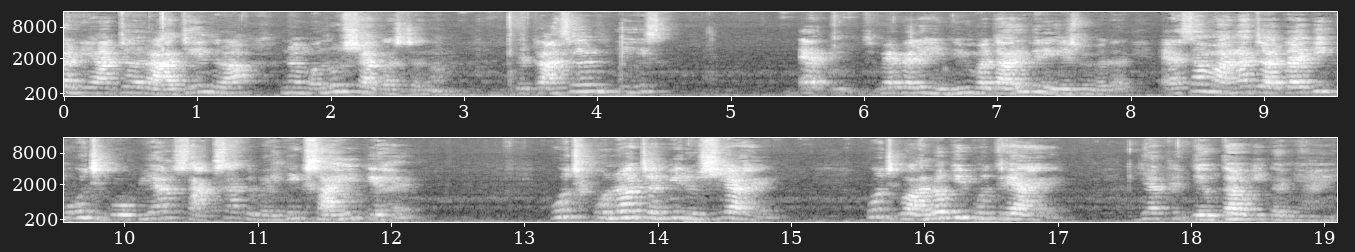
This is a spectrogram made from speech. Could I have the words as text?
कन्या च राजेंद्र न मनुष्य कश्चन द ट्रांसलेशन इज़ मैं पहले हिंदी में बता रही फिर इंग्लिश में बता रही ऐसा माना जाता है कि कुछ गोपियाँ साक्षात वैदिक साहित्य है। कुछ पुनः जन्मी ऋषिया है। कुछ ग्वालों की पुत्रिया है। या फिर देवताओं की कन्या है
